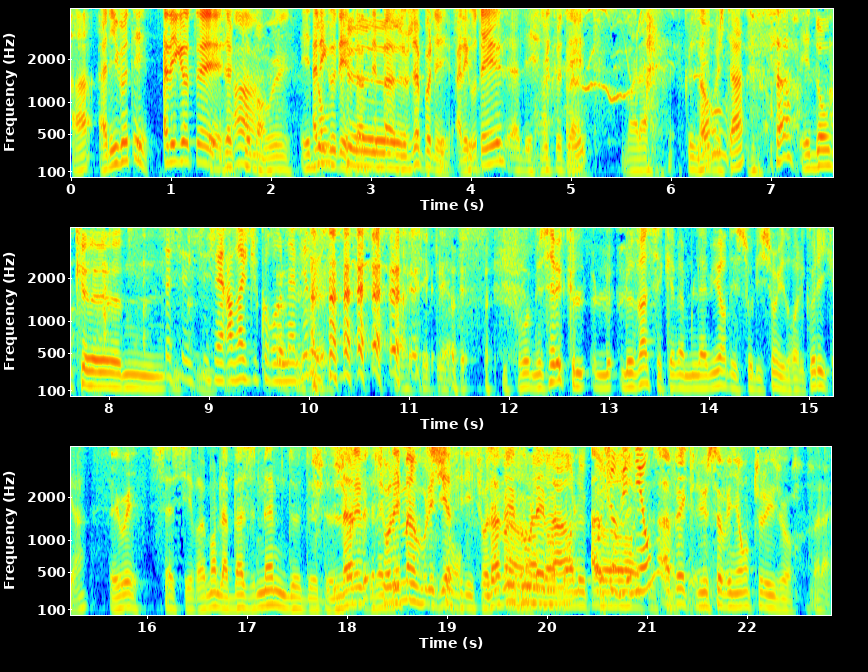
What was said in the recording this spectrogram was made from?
à, à ligoter. Aligoté. Exactement. Ah, oui. Et Aligoté, c'est un cépage japonais. Aligoté Aligoté. Voilà. Così Non, ça Et donc, euh, Ça, c'est les ravages du coronavirus. ça c'est clair. Il faut, mais vous savez que le, vin, c'est quand même la meilleure des solutions hydroalcooliques. Hein. Et oui. Ça, c'est vraiment la base même de. de, de- Sur les, de la sur les mains, vous voulez dire. Philippe Lavez-vous les mains le corps, Sauvignon ça, avec du Sauvignon tous les jours. Voilà,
